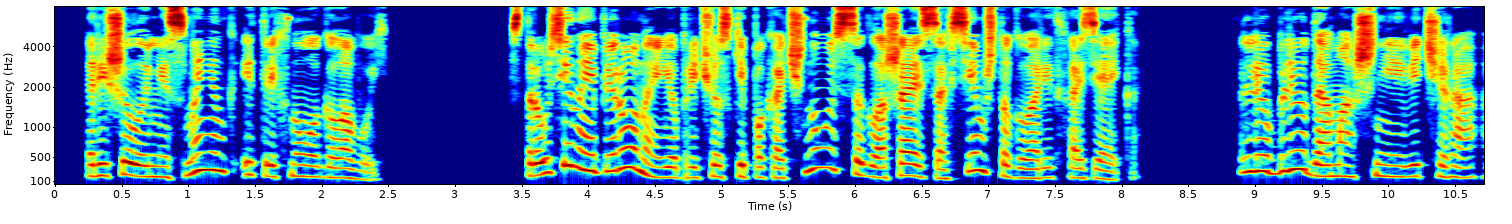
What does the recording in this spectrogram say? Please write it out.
— решила мисс Мэннинг и тряхнула головой. Страусиное перо на ее прическе покачнулось, соглашаясь со всем, что говорит хозяйка. «Люблю домашние вечера.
